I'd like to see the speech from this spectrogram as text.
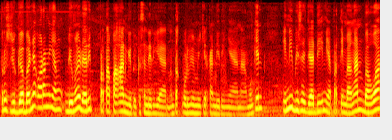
Terus juga banyak orang yang dimulai dari pertapaan gitu, kesendirian untuk lebih memikirkan dirinya. Nah, mungkin ini bisa jadi ini ya pertimbangan bahwa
